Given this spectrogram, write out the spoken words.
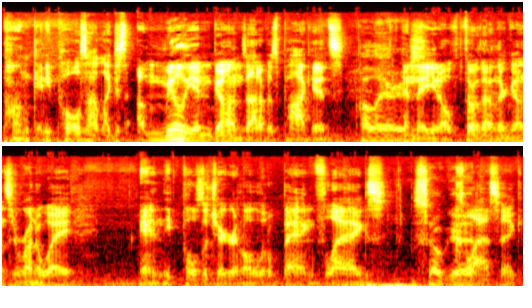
punk? And he pulls out like just a million guns out of his pockets, Hilarious. and they you know throw down their guns and run away. And he pulls the trigger and all the little bang flags. so good. Classic.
